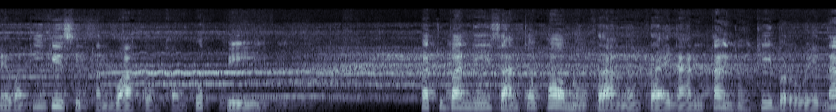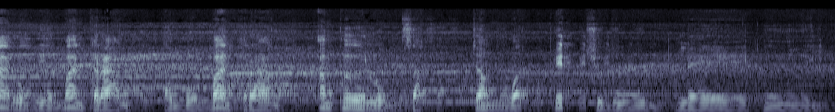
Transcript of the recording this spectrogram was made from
ในวันที่ 20 ธันวาคมของทุกปี ปัจจุบันนี้ศาลเจ้าพ่อเมืองกลางเมืองไกลนั้นตั้งอยู่ที่บริเวณหน้าโรงเรียนบ้านกลางตำบลบ้านกลางอำเภอหล่มสัก จังหวัดเพชรบูรณ์แลเฮย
